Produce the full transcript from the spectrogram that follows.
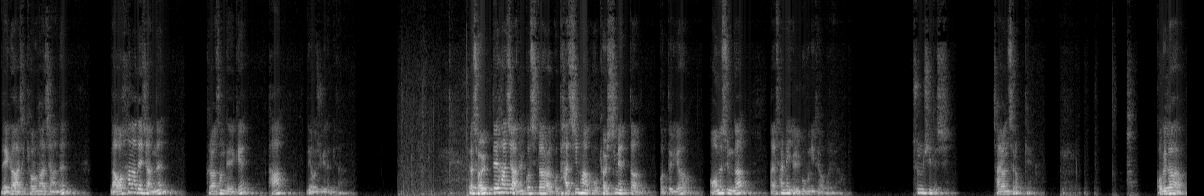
내가 아직 결혼하지 않은 나와 하나 되지 않는 그러한 상대에게 다 내어주게 됩니다. 내가 절대 하지 않을 것이다 라고 다짐하고 결심했던 것들이요. 어느 순간 나의 삶의 일부분이 되어버려요. 숨 쉬듯이. 자연스럽게. 거기다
